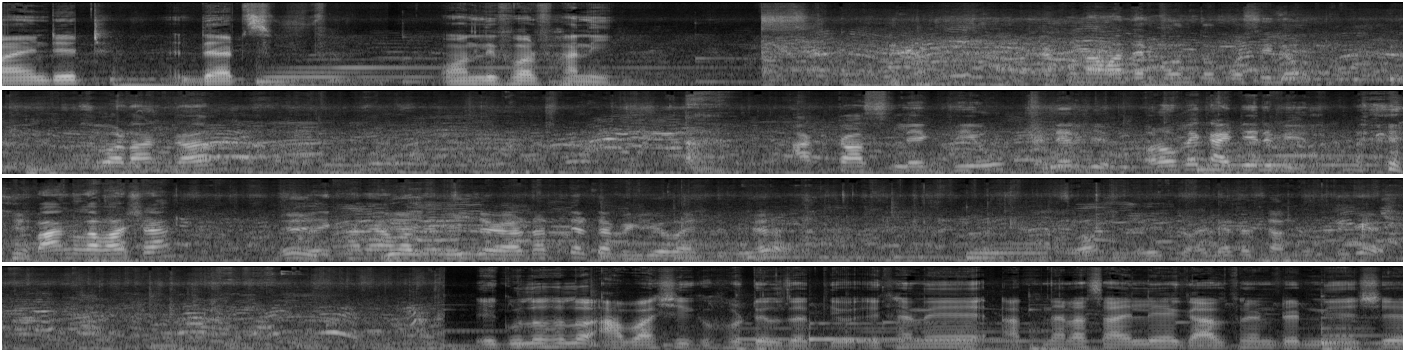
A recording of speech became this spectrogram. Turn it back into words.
mind it that's only for funny এখন আমাদের গন্তব্য ছিল চুয়াডাঙ্গা। আকাশ লেক ভিউ কাইটের বিল ওরফে কাইটের বিল বাংলা ভাষা। এখানে আমাদের এই জায়গাটাতে একটা ভিডিও বানিয়েছি হ্যাঁ? এই টয়লেটের সামনে থেকে এগুলো হলো আবাসিক হোটেল জাতীয়। এখানে আপনারা চাইলে গার্লফ্রেন্ডের নিয়ে এসে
